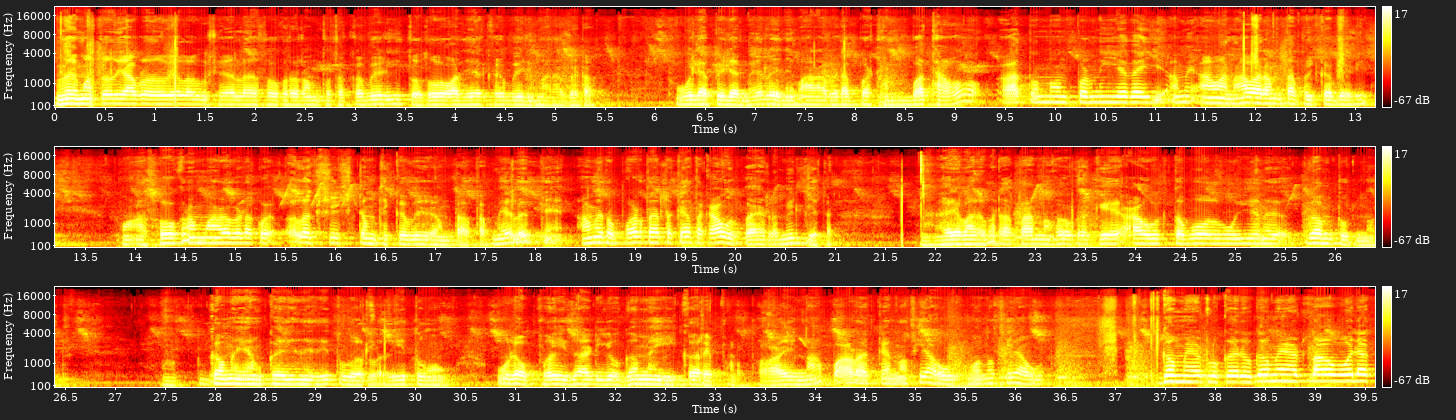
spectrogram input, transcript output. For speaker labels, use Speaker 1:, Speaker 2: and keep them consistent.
Speaker 1: નહીં માતાજી આપણે વહેલા ઉછેલા છોકરા રમતો હતા કબેડી તો તો આજે કબેડી મારા બેટા. ઓલા પેલા મેલે ને મારા બેટા બઠમ બથાવો. આ તો નોંધપણની યાદ આવી ગઈ. અમે આવા નાવા રમતા પછી કબેડી પણ આ છોકરા મારા બેટા કોઈ અલગ સિસ્ટમથી કબેડી રમતા હતા. મેલે જ ને. અમે તો પડતા એટલે કહેતા કે આઉટ ભાઈ એટલે મિલ જતા. અરે મારા બેટા તારના છોકરા કે આઉટ તો બોલવું એને ગમતું જ નથી. ગમે એમ કહીને રીતું, એટલે રીતું ઓલો ભાઈ જાડીઓ ગમે એ કરે, પણ ભાઈ ના પાડે કે નથી આવું નથી આવું. ગમે એટલું કર્યું, ગમે એટલા ઓલા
